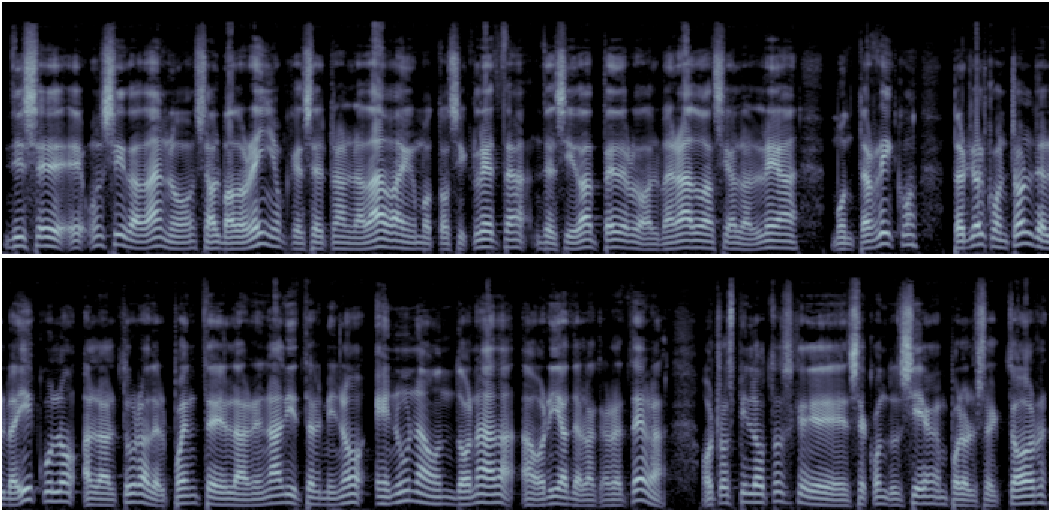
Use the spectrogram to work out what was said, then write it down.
dice un ciudadano salvadoreño que se trasladaba en motocicleta de Ciudad Pedro Alvarado hacia la aldea Monterrico, perdió el control del vehículo a la altura del puente del Arenal y terminó en una hondonada a orillas de la carretera. Otros pilotos que se conducían por el sector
